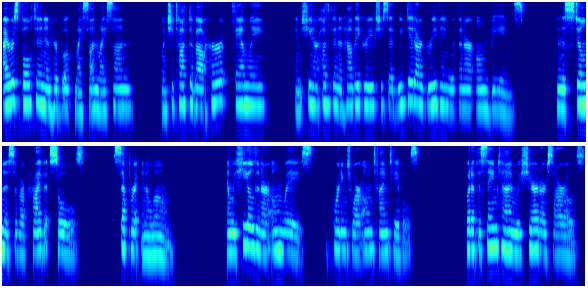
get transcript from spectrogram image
Iris Bolton, in her book, My Son, My Son, when she talked about her family and she and her husband and how they grieve, she said, We did our grieving within our own beings, in the stillness of our private souls, separate and alone. And we healed in our own ways, according to our own timetables. But at the same time, we shared our sorrows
